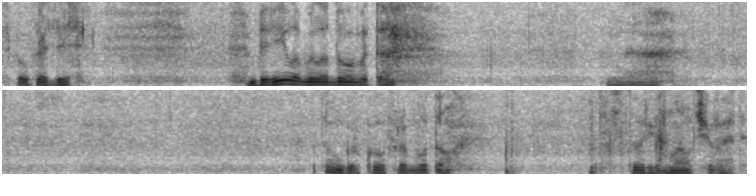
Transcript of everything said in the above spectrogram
Сколько здесь берила было добыто. Да. Потом Гурков работал. История умалчивает.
